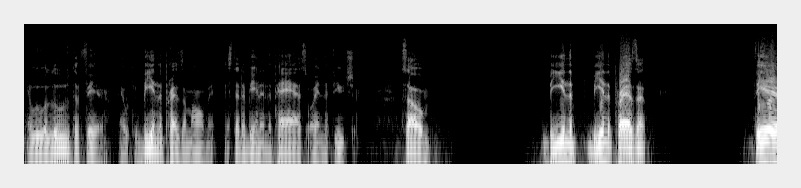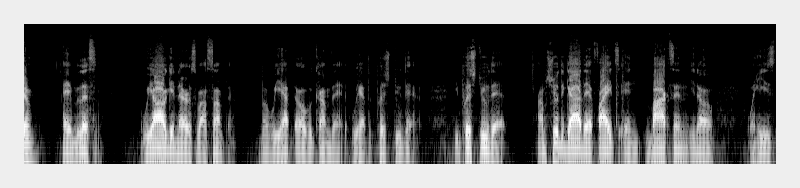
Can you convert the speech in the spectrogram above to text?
And we will lose the fear. And we could be in the present moment instead of being in the past or in the future. So be in the be in the present. Fear, hey listen, we all get nervous about something, but we have to overcome that. We have to push through that. You push through that. I'm sure the guy that fights in boxing, you know, when he's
